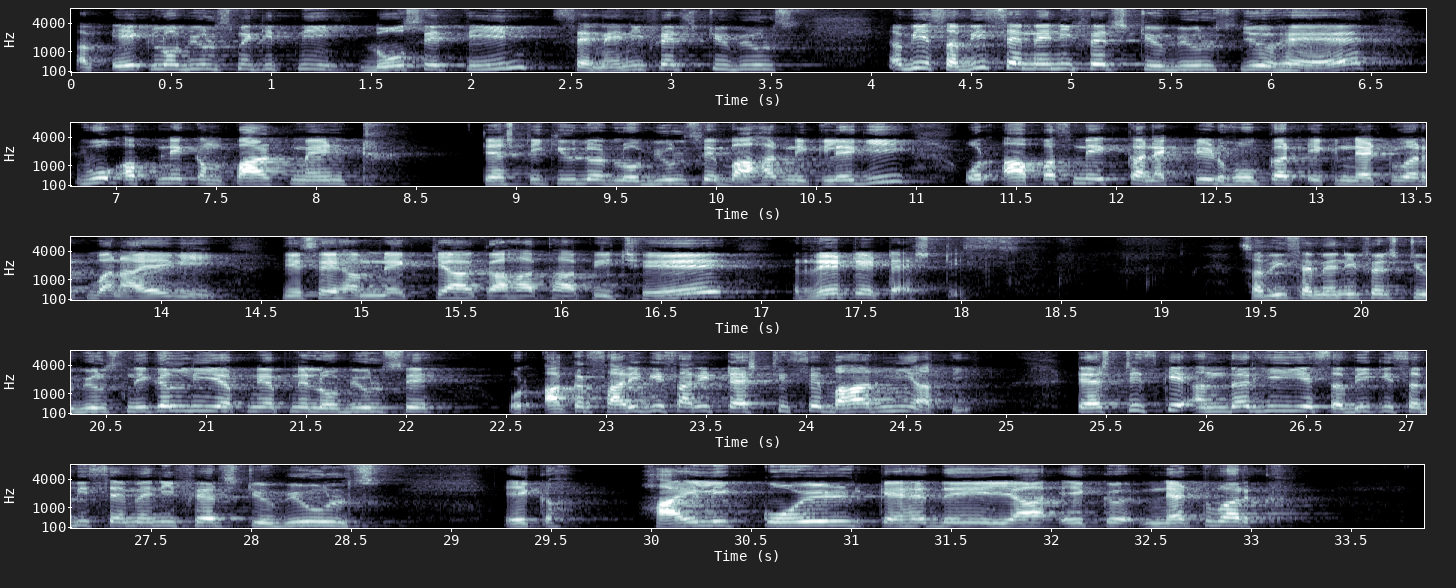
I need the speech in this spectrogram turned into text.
अब एक लोब्यूल्स में कितनी? दो से तीन सेमेनिफेरस ट्यूब्यूल्स अब ये सभी सेमेनिफेरस ट्यूब्यूल्स जो है, वो अपने कंपार्टमेंट टेस्टिक्यूलर लोब्यूल से बाहर निकलेगी और आपस में कनेक्टेड होकर एक नेटवर्क बनाएगी, जिसे हमने क्या कहा था पीछे? रेटे टेस्टिस सभी सेमेनिफेरस ट्यूब्यूल्स निकल लिए अपने अपने लोब्यूल से और आकर सारी की सारी टेस्टिस से बाहर नहीं आती। टेस्टिस के अंदर ही ये सभी की सभी सेमेनिफेरस ट्यूब्यूल्स एक हाईली कोइल्ड कह दें या एक नेटवर्क,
